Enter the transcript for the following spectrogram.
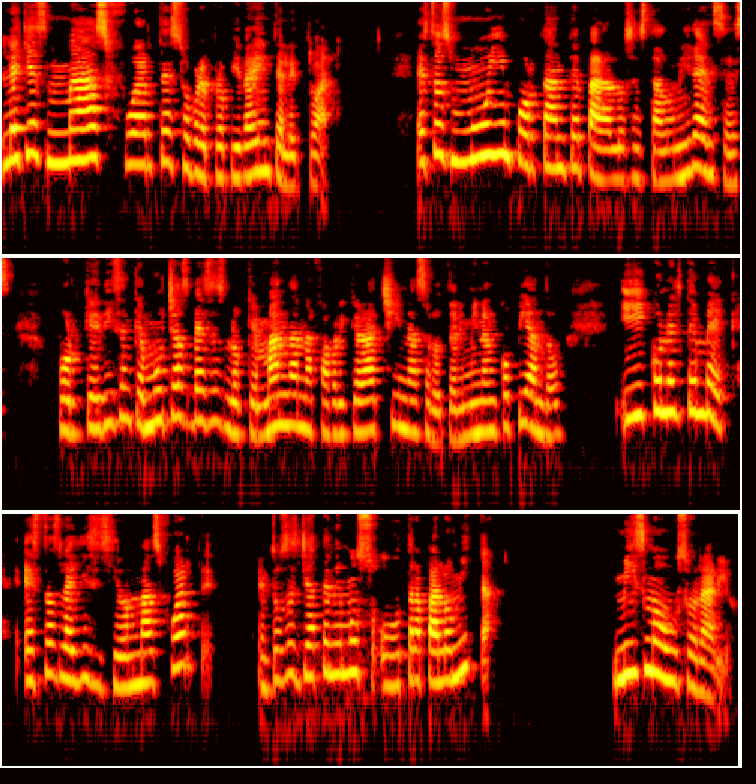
Leyes más fuertes sobre propiedad intelectual. Esto es muy importante para los estadounidenses porque dicen que muchas veces lo que mandan a fabricar a China se lo terminan copiando y con el TEMEC estas leyes se hicieron más fuertes. Entonces ya tenemos otra palomita. Mismo uso horario.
